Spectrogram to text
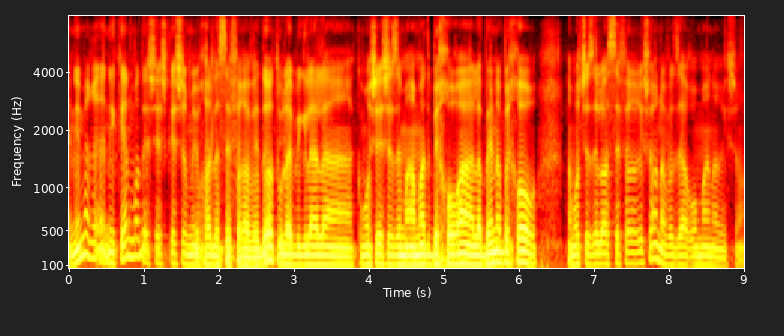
אני אומר, אני כן מודה שיש קשר מיוחד לספר אבדות, אולי בגלל, ה, כמו שיש איזה מעמד בכורה לבן הבכור, למרות שזה לא הספר הראשון, אבל זה הרומן הראשון.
